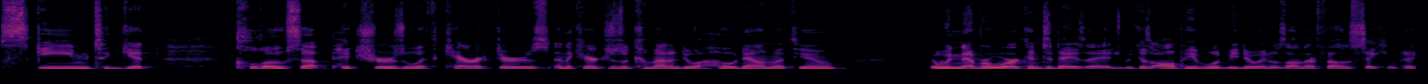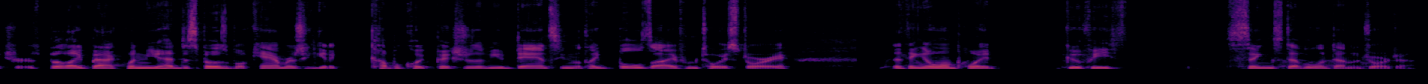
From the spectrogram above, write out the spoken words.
scheme to get close up pictures with characters and the characters would come out and do a hoedown with you. It would never work in today's age because all people would be doing was on their phones taking pictures but like back when you had disposable cameras you get a couple quick pictures of you dancing with like bullseye from toy story. I think at one point goofy sings devil went down to georgia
